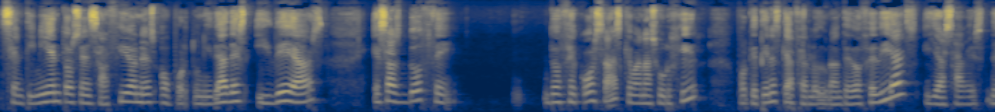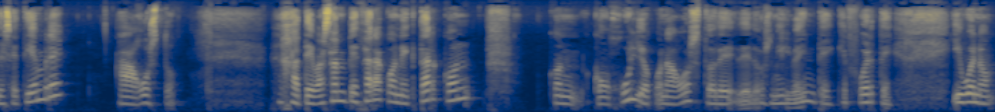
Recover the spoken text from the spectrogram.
sentimientos, sensaciones, oportunidades, ideas, esas 12 12 cosas que van a surgir, porque tienes que hacerlo durante 12 días y ya sabes, de septiembre a agosto. Fíjate, vas a empezar a conectar con, con, julio, con agosto de, de 2020, qué fuerte. Y bueno,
